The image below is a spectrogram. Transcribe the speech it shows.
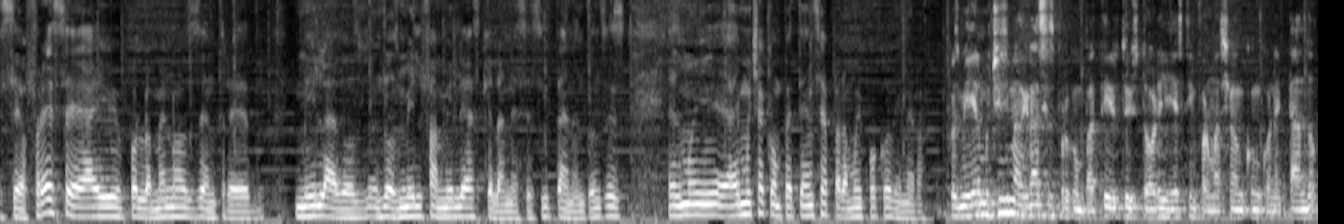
se ofrece, hay por lo menos entre mil a dos, mil familias que la necesitan. Entonces es muy, hay mucha competencia para muy poco dinero. Pues Miguel, muchísimas gracias por compartir tu historia y esta información con Conectando.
